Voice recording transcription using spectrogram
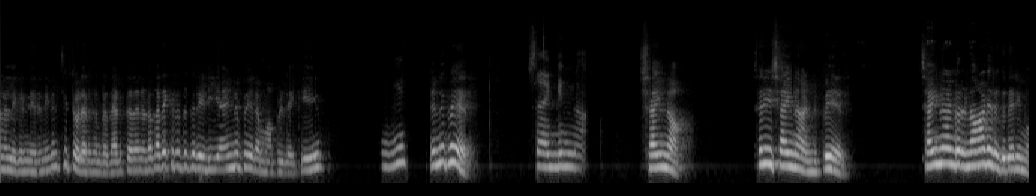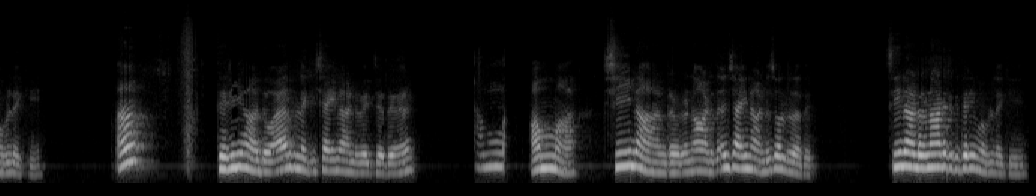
மழலைகள் நேர நிகழ்ச்சி தொடர்கின்றது. அடுத்தது என்னோட கதைக்கிறதுக்கு ரெடியா என்ன பேர் அம்மா பிள்ளைக்கு. என்ன பேர்? சைனா. சரி சைனாண்டு பேர். சைனான்ற ஒரு நாடு இருக்கு தெரியுமா பிள்ளைக்கு? ஆ? தெரியாதோ. யார் பிள்ளைக்கு சைனாண்டு வச்சது? அம்மா. அம்மா. சீனான்ற ஒரு நாடு தான் சைனாண்டு சொல்றது. சீனான்ற நாடு இருக்கு தெரியுமா பிள்ளைக்கு?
